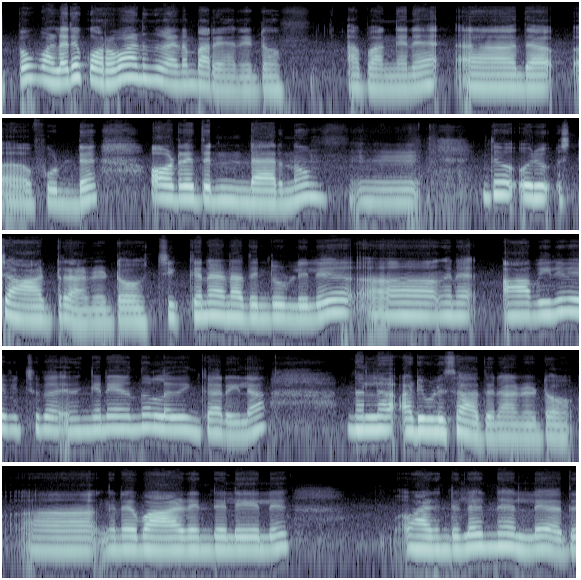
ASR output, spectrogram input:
ഇപ്പോൾ വളരെ കുറവാണെന്ന് വേണം പറയാൻ കേട്ടോ. അപ്പോൾ അങ്ങനെ എന്താ ഫുഡ് ഓർഡർ ചെയ്തിട്ടുണ്ടായിരുന്നു. ഇത് ഒരു സ്റ്റാർട്ടറാണ് കേട്ടോ. ചിക്കനാണ് അതിന്റെ ഉള്ളിൽ. അങ്ങനെ ആവിയിൽ വേവിച്ചത് എങ്ങനെയാണെന്നുള്ളത് എനിക്കറിയില്ല. നല്ല അടിപൊളി സാധനമാണ് കേട്ടോ. ഇങ്ങനെ വാഴന്റെ ഇലയിൽ വാഴന്റെ ഇല തന്നെ അല്ലേ അത്?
